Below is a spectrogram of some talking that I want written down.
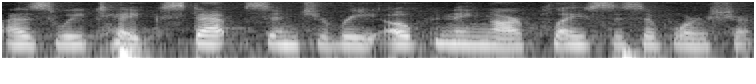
as we take steps into reopening our places of worship.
